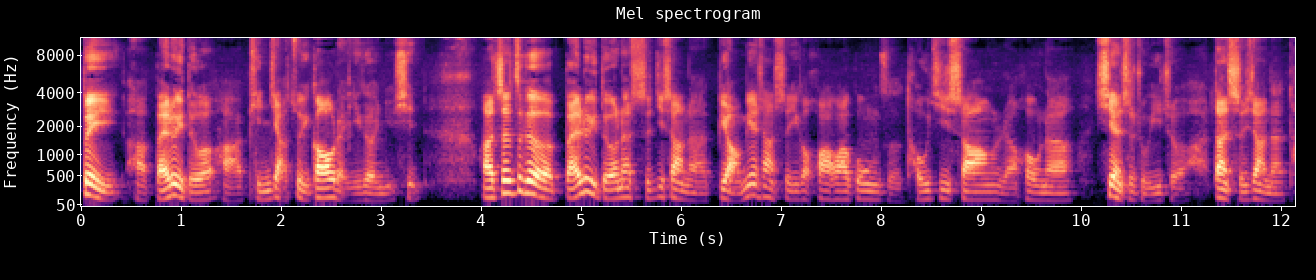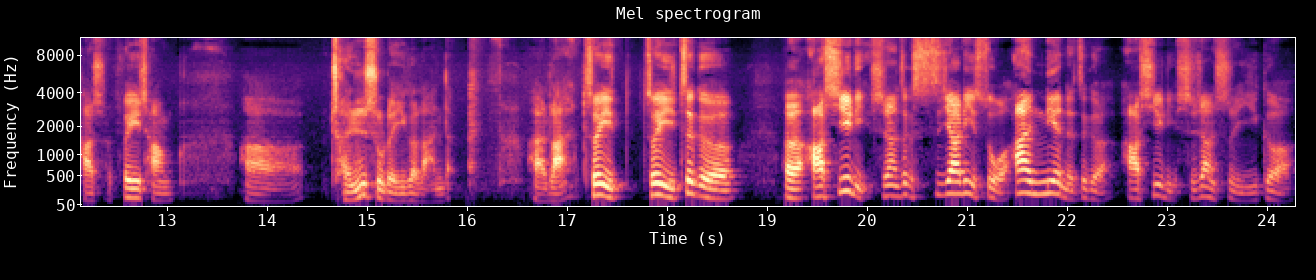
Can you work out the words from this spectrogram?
被啊白瑞德啊评价最高的一个女性。啊，这这个白瑞德呢，实际上呢，表面上是一个花花公子、投机商，然后呢，现实主义者啊，但实际上呢，他是非常啊成熟的一个男的啊男，所以所以这个呃阿西里，实际上这个斯嘉丽所暗恋的这个阿西里，实际上是一个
